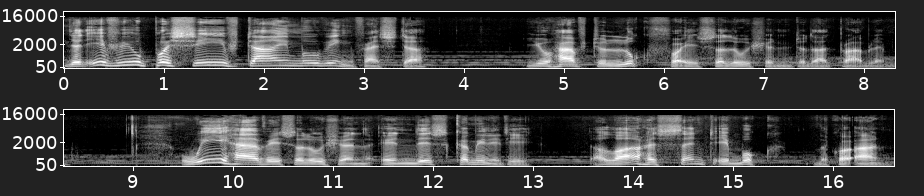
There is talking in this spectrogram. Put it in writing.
That if you perceive time moving faster, you have to look for a solution to that problem. We have a solution in this community. Allah has sent a book, the Quran,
